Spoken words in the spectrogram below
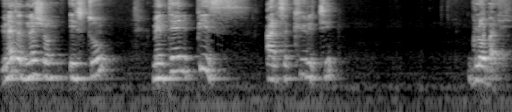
United Nations is to maintain peace and security globally.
